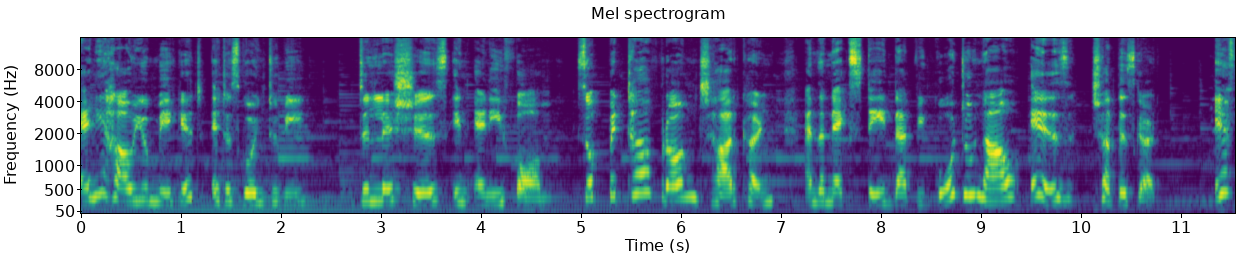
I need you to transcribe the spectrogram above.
Anyhow, you make it, it is going to be delicious in any form. So, pitta from Jharkhand, and the next state that we go to now is Chhattisgarh. If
